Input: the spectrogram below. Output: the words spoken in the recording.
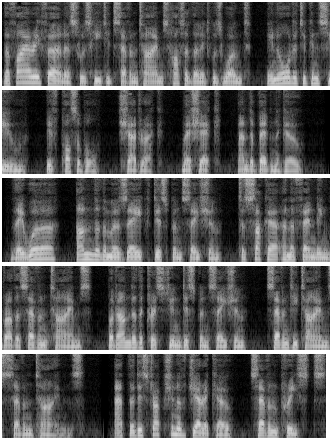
The fiery furnace was heated seven times hotter than it was wont, in order to consume, if possible, Shadrach, Meshach, and Abednego. They were, under the Mosaic dispensation, to succor an offending brother seven times, but under the Christian dispensation, seventy times seven times. At the destruction of Jericho, seven priests,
